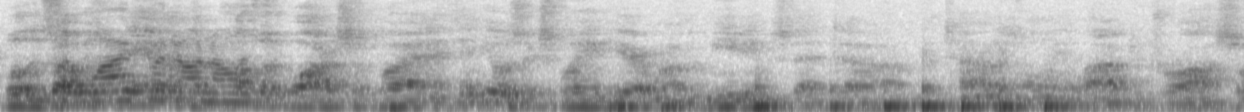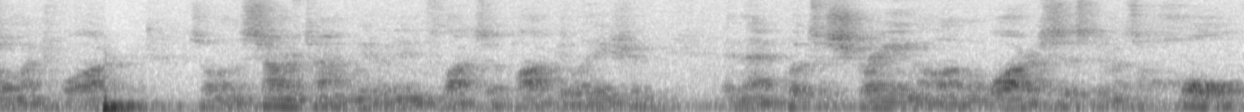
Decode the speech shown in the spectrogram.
Well, there's So always why a put ban on on the all this- public water supply, and I think it was explained here at one of the meetings that uh, the town is only allowed to draw so much water. So in the summertime, we have an influx of population, and that puts a strain on the water system as a whole.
